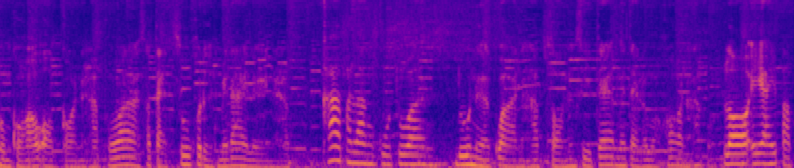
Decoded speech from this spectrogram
ผมขอเอาออกก่อนนะครับ เพราะว่าสแตทสู้คนอื่นไม่ได้เลยนะครับ ค่าพลังกูตัวดูเหนือกว่านะครับ2-4 แต้มในแต่ละหัวข้อนะครับ รอ AI ปรับ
